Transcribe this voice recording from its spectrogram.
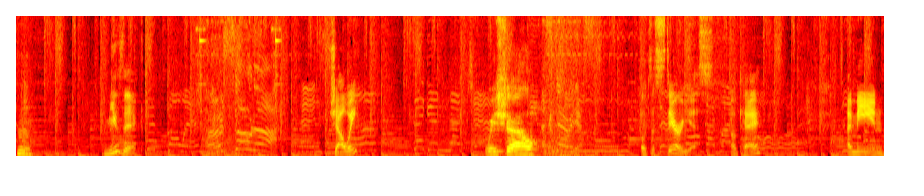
Hmm. Music. Shall we? We shall. Oh, it's Asterius. Okay. I mean,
